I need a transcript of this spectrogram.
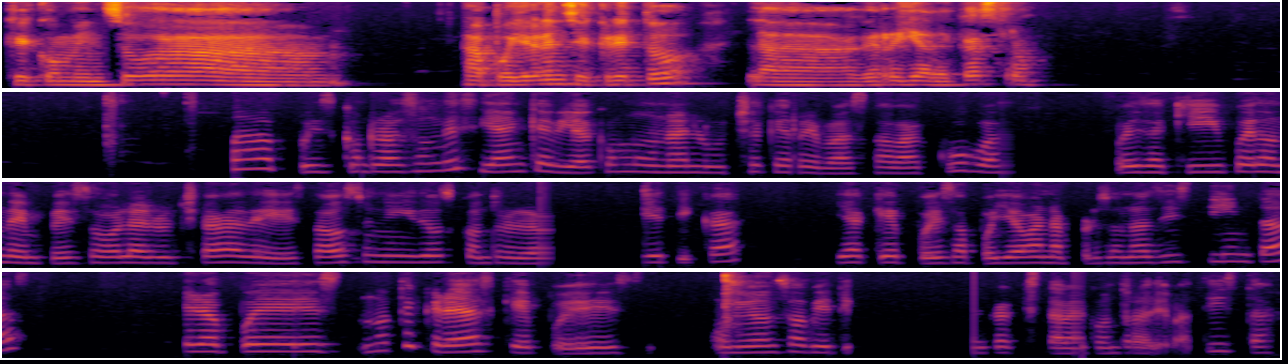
que comenzó a, a apoyar en secreto la guerrilla de Castro. Ah, pues con razón decían que había como una lucha que rebasaba Cuba. Pues aquí fue donde empezó la lucha de Estados Unidos contra la ya que pues apoyaban a personas distintas, pero pues no te creas que pues Unión Soviética que estaba en contra de Batista.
